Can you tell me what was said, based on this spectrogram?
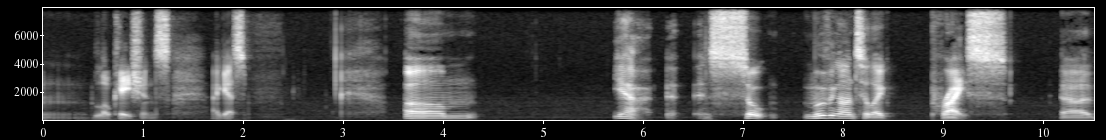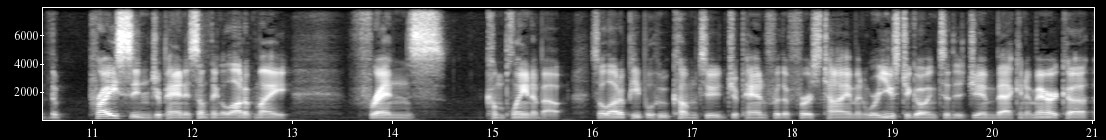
mm, locations, I guess. Um, yeah. So moving on to like price, uh, the price in Japan is something a lot of my friends complain about. So a lot of people who come to Japan for the first time and were used to going to the gym back in America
